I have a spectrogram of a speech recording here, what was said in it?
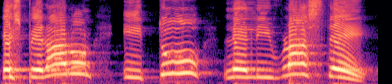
esperaron y tú le libraste.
